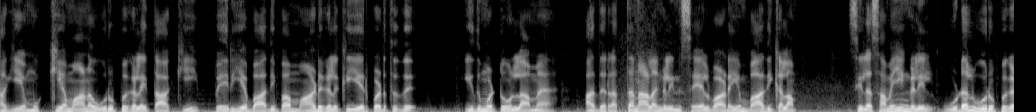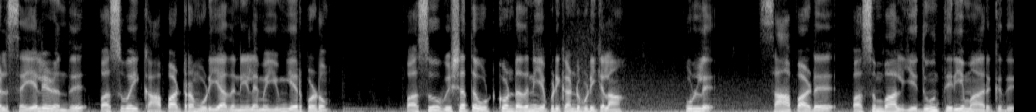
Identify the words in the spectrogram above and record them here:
ஆகிய முக்கியமான உறுப்புகளை தாக்கி பெரிய பாதிப்பா மாடுகளுக்கு ஏற்படுத்துது. இது மட்டும் இல்லாமல் அது இரத்த நாளங்களின் செயல்பாடையும் பாதிக்கலாம். சில சமயங்களில் உடல் உறுப்புகள் செயலிழந்து பசுவை காப்பாற்ற முடியாத நிலைமையும் ஏற்படும். பசு விஷத்தை உட்கொண்டதுன்னு எப்படி கண்டுபிடிக்கலாம்? புல்லு. சாப்பாடு பசும்பால் எதுவும் தெரியுமா இருக்குது?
